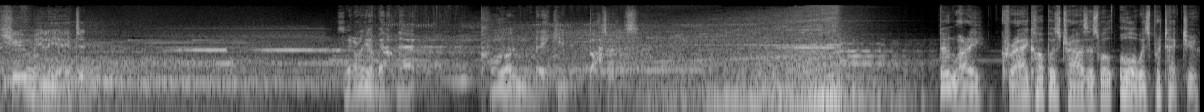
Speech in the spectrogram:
humiliated. Sorry about that. Poor naked buttocks. Don't worry, Craghoppers trousers will always protect you,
